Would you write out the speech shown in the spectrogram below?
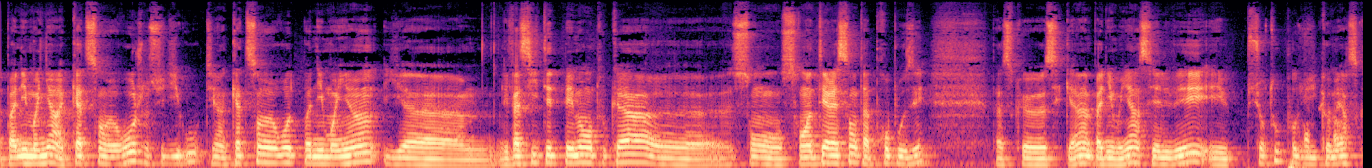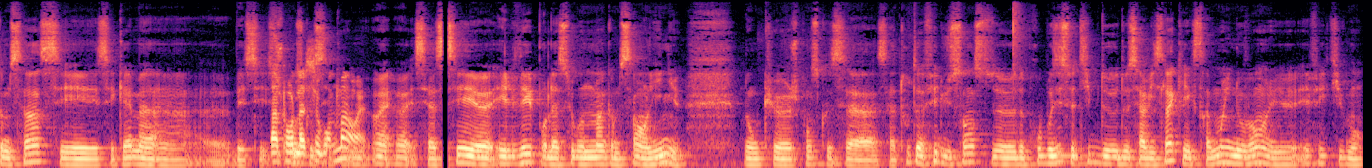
panier moyen à 400 euros, je me suis dit, ouh, tiens, 400 euros de panier moyen, il y a, les facilités de paiement en tout cas euh, sont, sont intéressantes à proposer parce que c'est quand même un panier moyen assez élevé et surtout pour du e-commerce comme ça, c'est quand même euh, ben c'est pour de la seconde main, ouais. Ouais, ouais c'est assez euh, élevé pour de la seconde main comme ça en ligne. Donc euh, je pense que ça, ça a tout à fait du sens de, de proposer ce type de, de service-là qui est extrêmement innovant et, effectivement.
